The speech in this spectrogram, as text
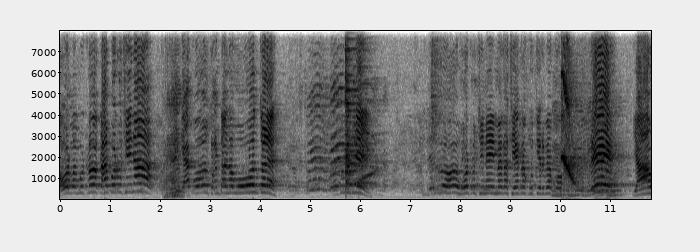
ಅವಳು ಬಂದ್ಬಿಟ್ಲು, ಕಾಂಪೌಂಡ್ರು ಸೀನಾ. ಯಾಕೋ ಸೊಂಟ ನೋವು ಅಂತಾಳೆ. ಇಲ್ಲೆಲ್ಲೋ ಹೋಟ್ಲು ಚಿನ್ನೈ ಮ್ಯಾಗ ಶೇಖರ ಕೂತಿರ್ಬೇಕು. ರೀ, ಯಾವ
